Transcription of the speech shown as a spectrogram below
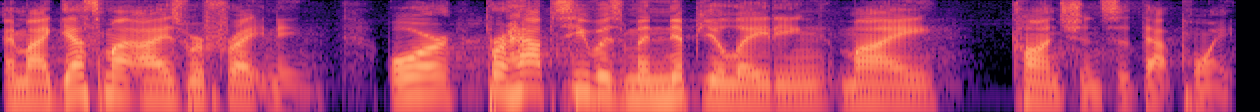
And I guess my eyes were frightening. Or perhaps he was manipulating my conscience at that point.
